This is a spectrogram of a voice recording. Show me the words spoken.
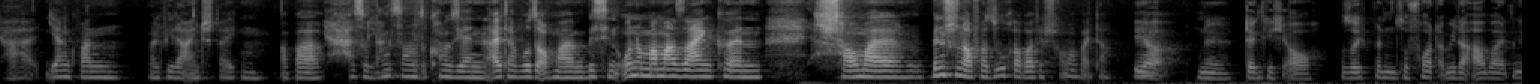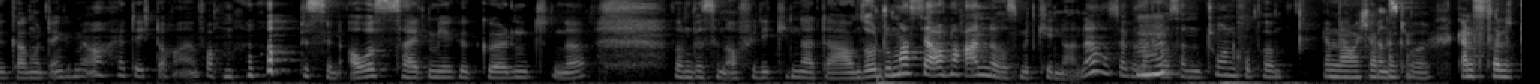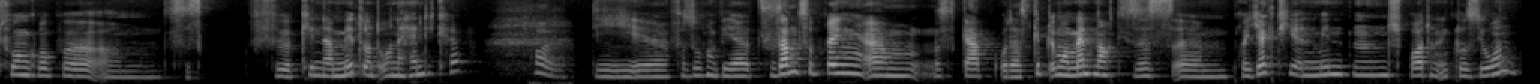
ja, irgendwann mal wieder einsteigen. Aber ja, so langsam kommen sie in ein Alter, wo sie auch mal ein bisschen ohne Mama sein können. Ich schau mal, bin schon auf Versuch, aber wir schauen mal weiter. Ja, nee, denke ich auch. Also ich bin sofort wieder arbeiten gegangen und denke mir, ach, hätte ich doch einfach mal ein bisschen Auszeit mir gegönnt, ne? So ein bisschen auch für die Kinder da und so. Und du machst ja auch noch anderes mit Kindern, ne? Hast ja gesagt, mhm. du hast eine Turngruppe. Genau, ich habe eine toll. ganz tolle Turngruppe. Ähm, das ist für Kinder mit und ohne Handicap. Toll. Die äh, versuchen wir zusammenzubringen. Ähm, es gab oder es gibt im Moment noch dieses ähm, Projekt hier in Minden, Sport und Inklusion.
